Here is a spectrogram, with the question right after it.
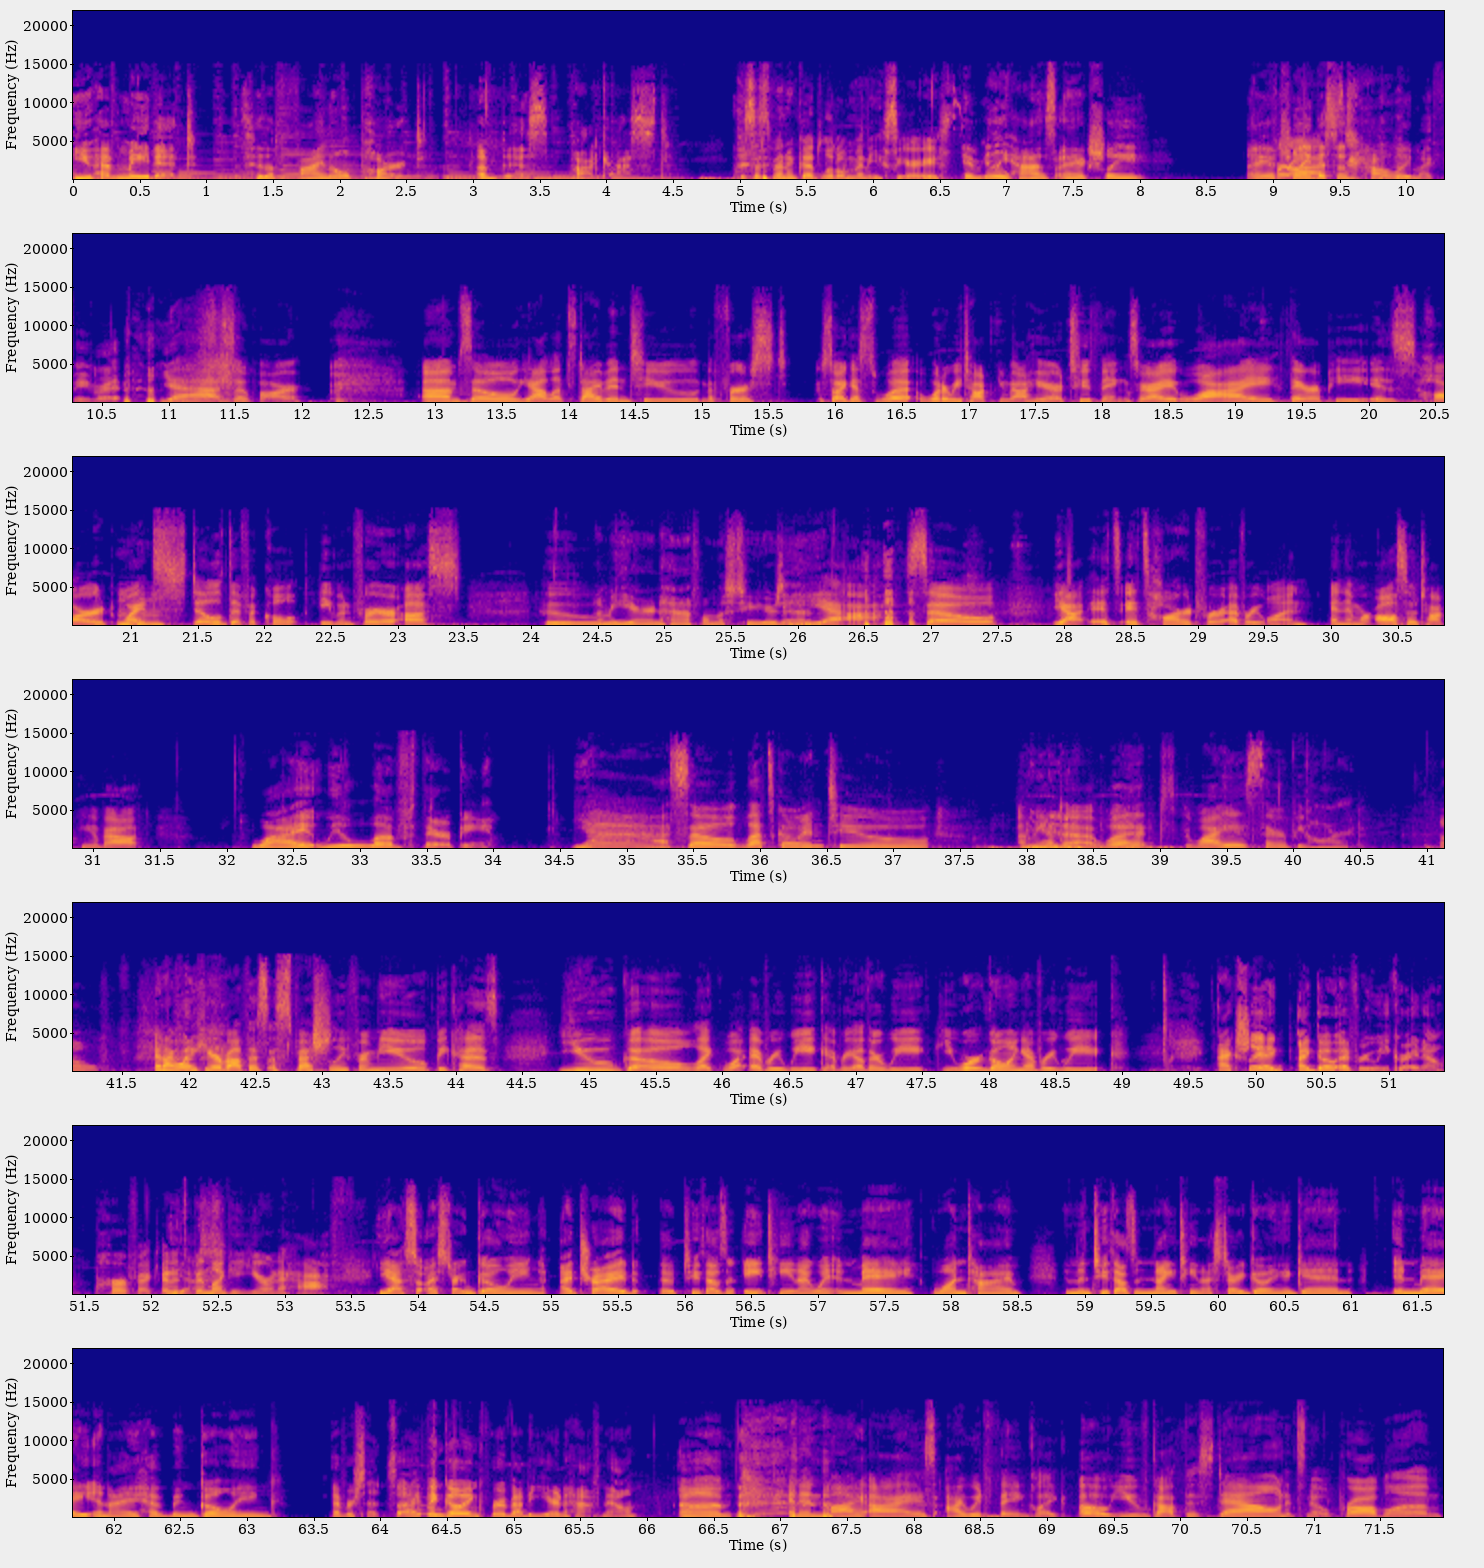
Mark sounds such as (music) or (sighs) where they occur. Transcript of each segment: you have made it to the final part of this podcast. This has been a good little mini series. It really has. I actually, I actually, this is probably my favorite. (laughs) (laughs) yeah, so far. Um, so yeah, let's dive into the first. So I guess what what are we talking about here? Two things, right? Why therapy is hard, why it's still difficult, even for us who I'm a year and a half, almost two years in. Yeah. (laughs) so yeah, it's it's hard for everyone. And then we're also talking about Why we love therapy. yeah. So let's go into Amanda. What? Why is therapy hard? Oh, And I want to hear about this, especially from you, because you go like what every week, every other week. You were going every week. Actually, I, I go every week right now. Perfect. And it's Yes. been like a year and a half. Yeah, so I started going. I tried uh, 2018. I went in May one time, and then 2019 I started going again in May, and I have been going ever since. So I've been going for about a year and a half now. Um, (laughs) And in my eyes, I would think like, oh, you've got this down. It's no problem.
